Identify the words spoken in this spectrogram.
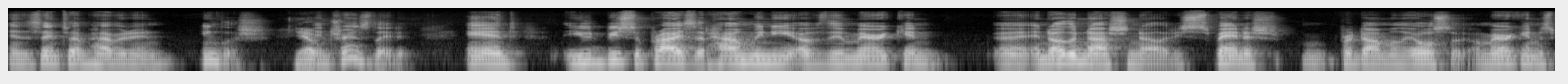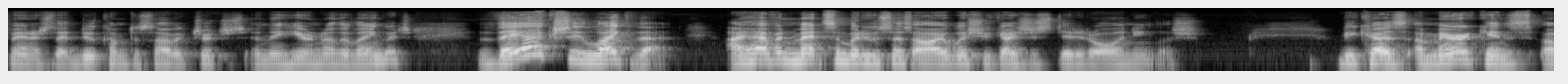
and at the same time have it in English Yep. and translate it. And you'd be surprised at how many of the American uh, and other nationalities, Spanish predominantly also, American and Spanish, that do come to Slavic churches and they hear another language, they actually like that. I haven't met somebody who says, "Oh, I wish you guys just did it all in English," because Americans, a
